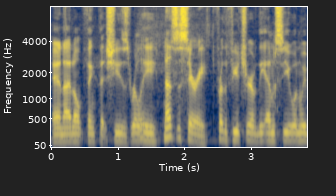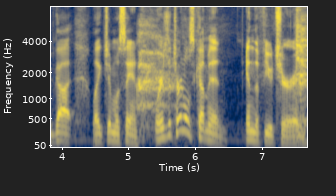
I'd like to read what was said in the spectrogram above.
and I don't think that she's really necessary for the future of the MCU. When we've got, like Jim was saying, where's Eternals come in? In the future, and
